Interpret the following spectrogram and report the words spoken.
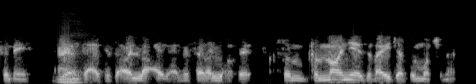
for me. Yeah. And I just, I, lo- as I said, I loved it. From, from nine years of age, I've been watching it.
